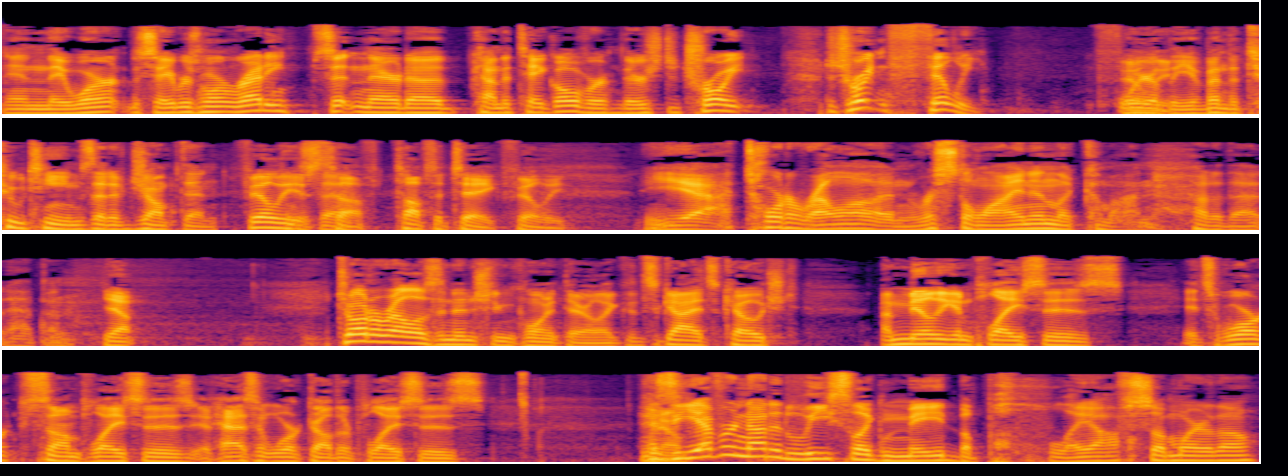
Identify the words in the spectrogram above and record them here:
and they weren't. The Sabres weren't ready, sitting there to kind of take over. There's Detroit, Detroit and Philly. Philly. Weirdly, have been the two teams that have jumped in. Philly is tough. Tough to take, Philly. Yeah, Tortorella and Ristolainen. Like, come on, how did that happen? Yep. Tortorella is an interesting point there. Like, it's a guy that's coached a million places. It's worked some places. It hasn't worked other places. You Has know. he ever not at least like made the playoffs somewhere though?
